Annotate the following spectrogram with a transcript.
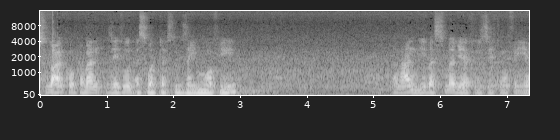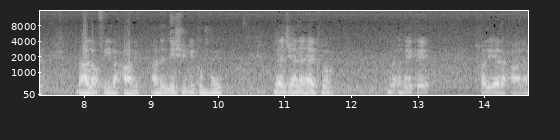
تحصلوا عندكم كمان زيتون أسود تحصلوا تزينوها فيه. أنا عندي بس ما بياكلوا الزيتون فيا. بعلق فيه لحالي. بعدين بده يشيلوه يكبوه بدي أجي أنا آكله. لا هيك خليها لحالها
